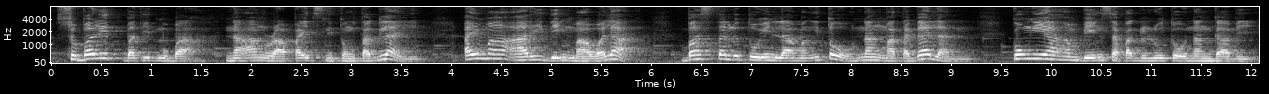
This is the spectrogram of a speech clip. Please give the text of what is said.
Subalit batid mo ba na ang rapides nitong taglay ay maaari ding mawala basta lutuin lamang ito ng matagalan kung ihahambing sa pagluluto ng gabi.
